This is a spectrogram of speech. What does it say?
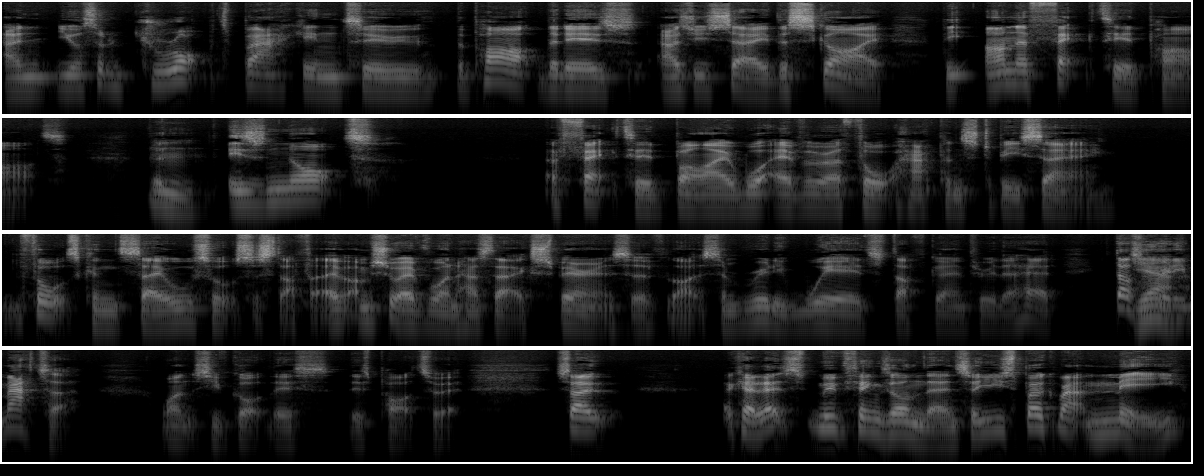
and you're sort of dropped back into the part that is, as you say, the sky, the unaffected part that mm. is not affected by whatever a thought happens to be saying. Thoughts can say all sorts of stuff. I'm sure everyone has that experience of like some really weird stuff going through their head. It doesn't yeah. really matter once you've got this this part to it. So, okay, let's move things on then. So you spoke about me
